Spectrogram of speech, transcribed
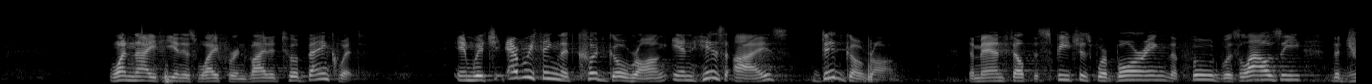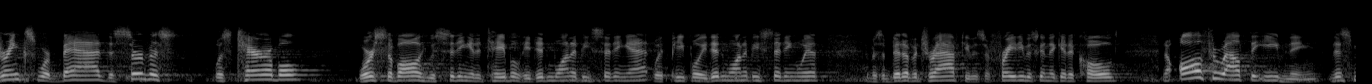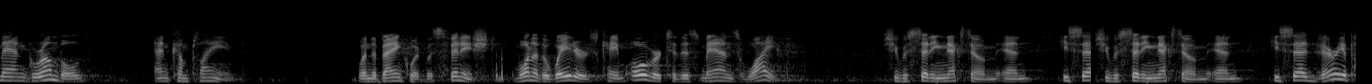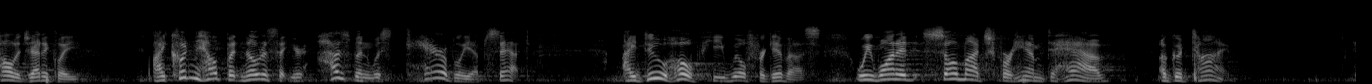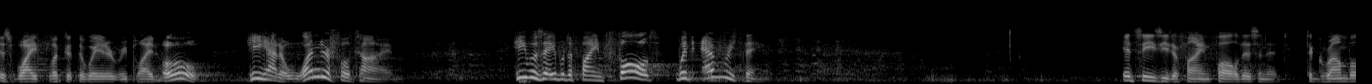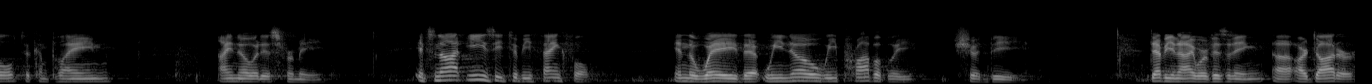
One night, he and his wife were invited to a banquet in which everything that could go wrong, in his eyes, did go wrong. The man felt the speeches were boring, the food was lousy, the drinks were bad, the service was terrible. Worst of all, he was sitting at a table he didn't want to be sitting at with people he didn't want to be sitting with. It was a bit of a draft. He was afraid he was going to get a cold. And all throughout the evening, this man grumbled and complained. When the banquet was finished, one of the waiters came over to this man's wife. She was sitting next to him, and he said, She was sitting next to him, and he said very apologetically, I couldn't help but notice that your husband was terribly upset. I do hope he will forgive us. We wanted so much for him to have a good time. His wife looked at the waiter and replied, Oh, he had a wonderful time. He was able to find fault with everything. It's easy to find fault, isn't it? To grumble, to complain. I know it is for me. It's not easy to be thankful in the way that we know we probably should be. Debbie and I were visiting uh, our daughter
